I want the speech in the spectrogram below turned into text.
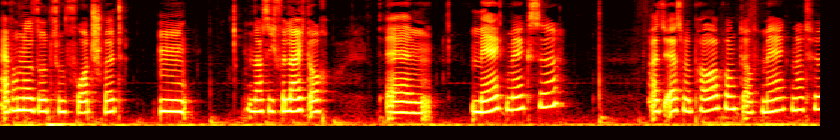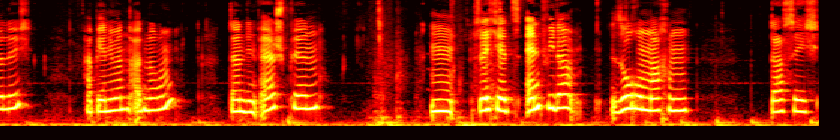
einfach nur so zum Fortschritt. Mm, dass ich vielleicht auch ähm, Mag maxe. Also erstmal Powerpunkt auf Mag natürlich. Hab ja niemanden anderen. Dann den Ash-Pin. Soll ich jetzt entweder so rum machen, dass ich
